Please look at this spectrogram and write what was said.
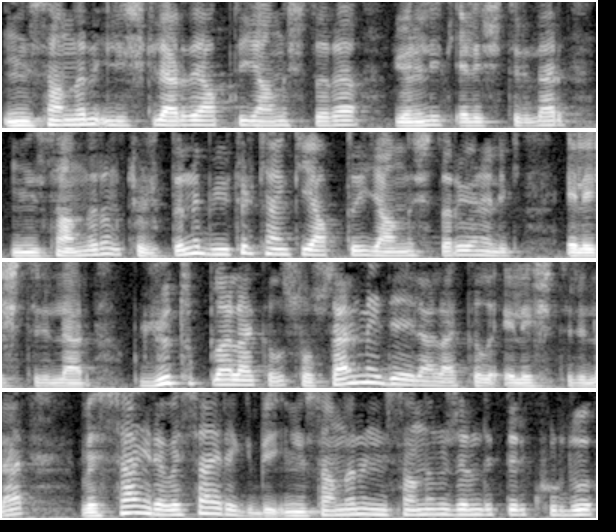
İnsanların ilişkilerde yaptığı yanlışlara yönelik eleştiriler, insanların çocuklarını büyütürkenki yaptığı yanlışlara yönelik eleştiriler, YouTube'la alakalı, sosyal medya ile alakalı eleştiriler vesaire vesaire gibi insanların insanların üzerindekileri kurduğu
